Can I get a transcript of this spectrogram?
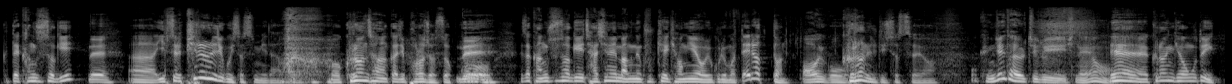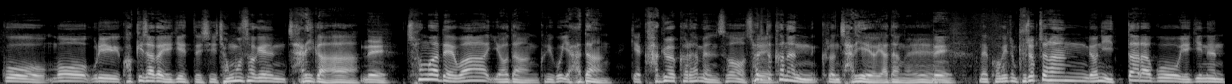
그때 강수석이 네. 아, 입술에 피를 흘리고 있었습니다. 뭐 그런 상황까지 벌어졌었고 네. 그래서 강수석이 자신을 막는 국회 경위의 얼굴을 뭐 때렸던 어이고. 그런 일도 있었어요. 어, 굉장히 다혈질이시네요. 예, 그런 경우도 있고 뭐 우리 곽 기자가 얘기했듯이 정무석엔 자리가 네. 청와대와 여당 그리고 야당 이렇게 가교 역할을 하면서 설득하는 그런 자리예요 야당을. 네. 네, 거기 좀 부적절한 면이 있다라고 얘기는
